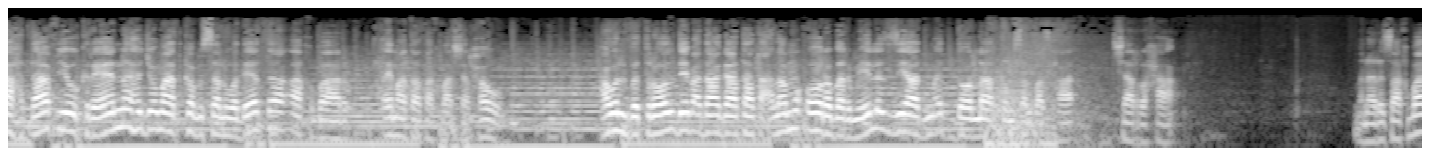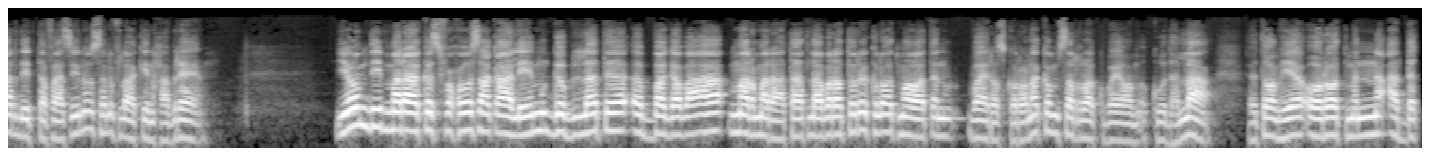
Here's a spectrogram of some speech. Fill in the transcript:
أهداف يوكرين هجومات كمسل وديت أخبار قيماتات أخبار شرحو أو البترول دي بعد عقاتات علم أورو برميل زياد 100 دولار كمسل بصحة شرحا من رس أخبار دي بتفاصيله سلف لكن حبره. يوم دي مراكز فحوص أقاليم قبلت بقباء مرمراتات لابراتوري كلوت مواطن فيروس كورونا كم سرق بيوم أكود هلا. هتوم هي أوروت من عد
